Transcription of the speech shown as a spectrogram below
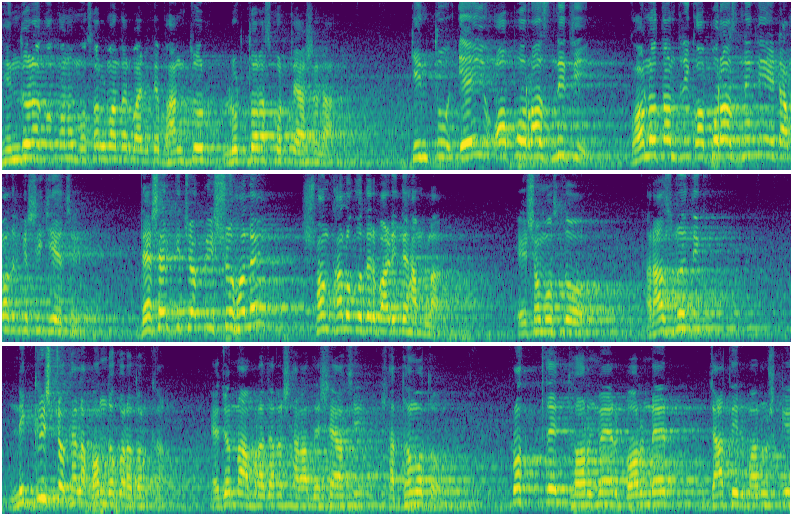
হিন্দুরা কখনো মুসলমানদের বাড়িতে ভাঙচুর, লুটতরাজ করতে আসে না। কিন্তু এই অপরাজনীতি, গণতান্ত্রিক অপরাজনীতি এটা আমাদেরকে শিখিয়েছে। দেশের কিছু একটা ইস্যু হলে সংখ্যালঘুদের বাড়িতে হামলা। এই সমস্ত রাজনৈতিক নিকৃষ্ট খেলা বন্ধ করা দরকার। এজন্য আমরা যারা সারা দেশে আছি, সাধ্যমতো প্রত্যেক ধর্মের, বর্ণের, জাতির মানুষকে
